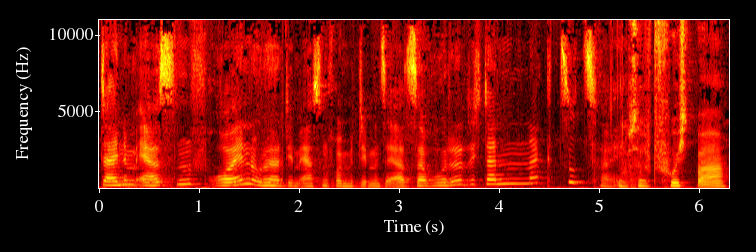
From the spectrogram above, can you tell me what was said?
deinem ersten Freund oder dem ersten Freund, mit dem es ernster wurde, dich dann nackt zu zeigen? Absolut furchtbar.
